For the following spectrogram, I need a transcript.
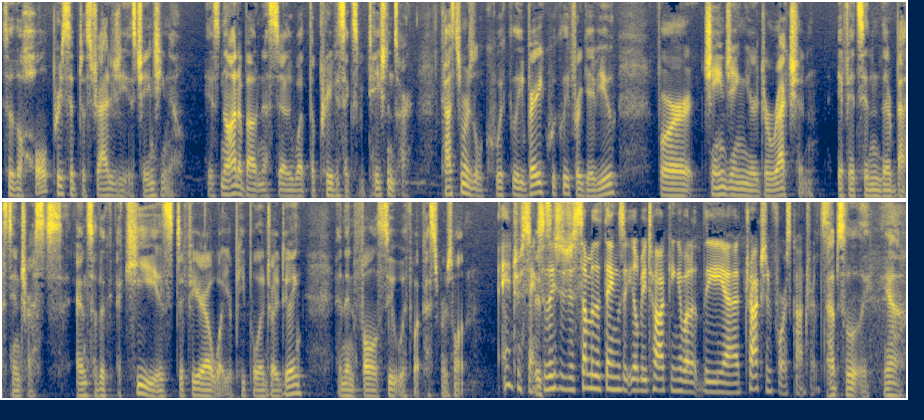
So the whole precept of strategy is changing now. It's not about necessarily what the previous expectations are. Customers will quickly, very quickly forgive you for changing your direction if it's in their best interests. And so the a key is to figure out what your people enjoy doing and then follow suit with what customers want. Interesting. so these are just some of the things that you'll be talking about at the uh, Traction Force conference. Absolutely, yeah.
